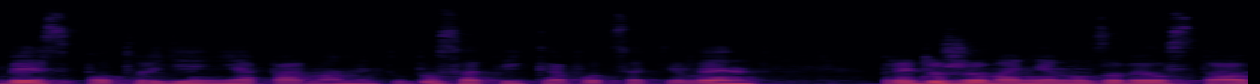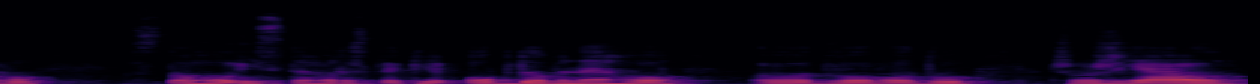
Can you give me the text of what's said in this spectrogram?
bez potvrdenia parlamentu. To sa týka v podstate len predlžovania núdzového stavu z toho istého, respektíve obdobného e, dôvodu, čo žiaľ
